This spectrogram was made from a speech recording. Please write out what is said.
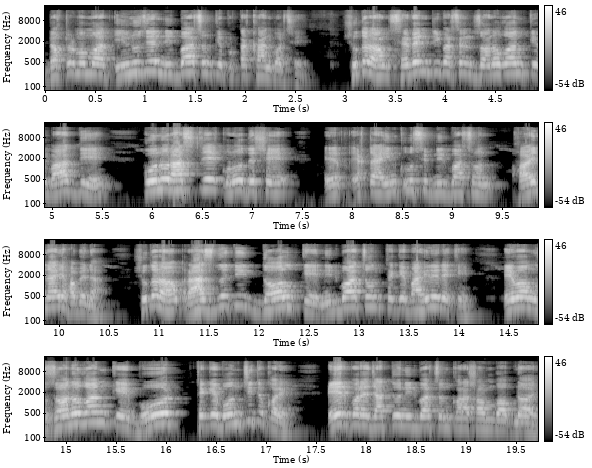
ডক্টর মোহাম্মদ ইউনুজের নির্বাচনকে প্রত্যাখ্যান করছে। সুতরাং সেভেন্টি পার্সেন্ট জনগণকে বাদ দিয়ে কোনো রাষ্ট্রে, কোনো দেশে একটা ইনক্লুসিভ নির্বাচন হয় নাই, হবে না। সুতরাং রাজনৈতিক দলকে নির্বাচন থেকে বাইরে রেখে এবং জনগণকে ভোট থেকে বঞ্চিত করে এরপরে জাতীয় নির্বাচন করা সম্ভব নয়।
